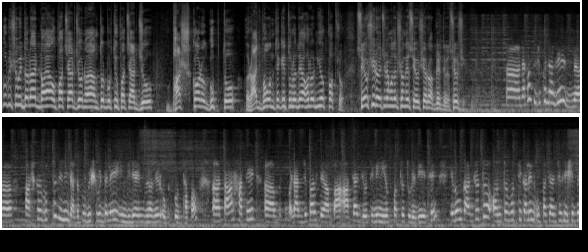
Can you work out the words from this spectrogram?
যাদবপুর বিশ্ববিদ্যালয়ের নয়া উপাচার্য, নয়া অন্তর্বর্তী উপাচার্য ভাস্কর গুপ্ত রাজভবন থেকে তুলে দেওয়া হলো নিয়োগপত্র। শ্রেয়সী রয়েছেন আমাদের সঙ্গে। শ্রেয়সী আরও আপডেট দেবে। শ্রেয়সী। দেখো, কিছুক্ষণ আগে ভাস্কর গুপ্ত, যিনি যাদবপুর বিশ্ববিদ্যালয়ে ইঞ্জিনিয়ারিং বিভাগের অধ্যাপক তার হাতে রাজ্যপাল আচার্য তিনি নিয়োগপত্র তুলে দিয়েছেন এবং কার্যত অন্তর্বর্তীকালীন উপাচার্য হিসেবে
